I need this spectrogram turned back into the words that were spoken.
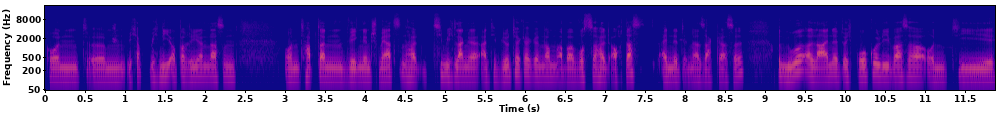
und ähm, ich habe mich nie operieren lassen und habe dann wegen den Schmerzen halt ziemlich lange Antibiotika genommen, aber wusste halt auch, das endet in der Sackgasse. Und nur alleine durch Brokkoliwasser und die,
